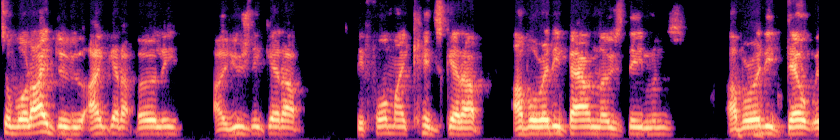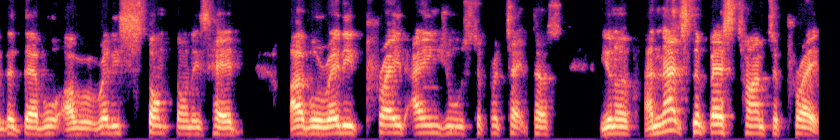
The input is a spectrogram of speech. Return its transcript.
so what i do i get up early. I usually get up before my kids get up. I've already bound those demons. I've already dealt with the devil. I've already stomped on his head. I've already prayed angels to protect us you know and that's the best time to pray.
